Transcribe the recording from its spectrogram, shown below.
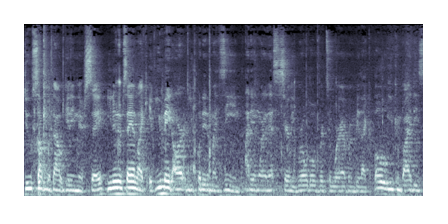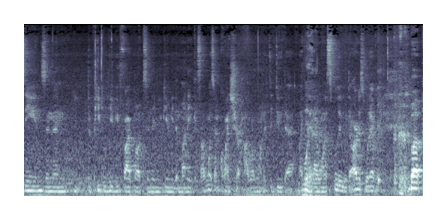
do something without getting their say. You know what I'm saying? Like, if you made art and you put it in my zine, I didn't want to necessarily roll over to wherever and be like, oh, you can buy these zines and then the people give you five bucks and then you give me the money because I wasn't quite sure how I wanted to do that. Like, did I want to split it with the artist, whatever. But,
